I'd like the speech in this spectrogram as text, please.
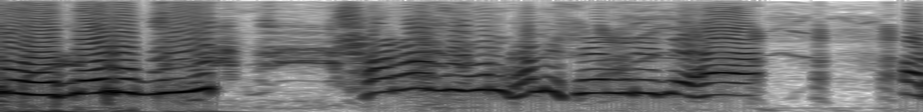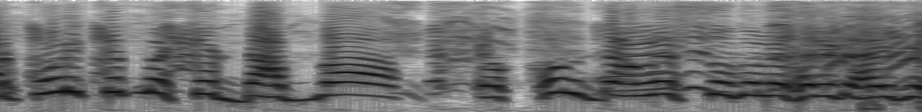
বুট সারা জীবন খালি চেংড়ি দেহা আর পরীক্ষিত মাস্টার ডাব্বা, তখন ডাঙের চোদনে খালি ডাইবে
